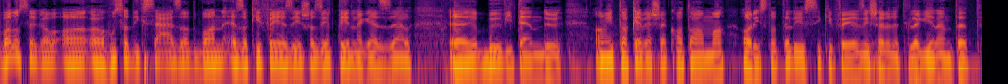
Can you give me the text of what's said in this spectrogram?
valószínűleg a, a, a 20. században ez a kifejezés azért tényleg ezzel bővítendő, amit a kevesek hatalma arisztotelészi kifejezés eredetileg jelentett.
